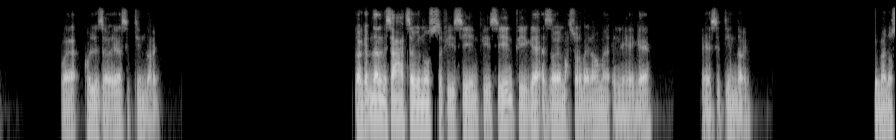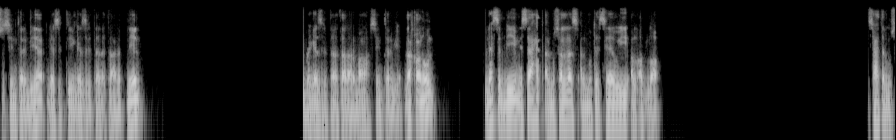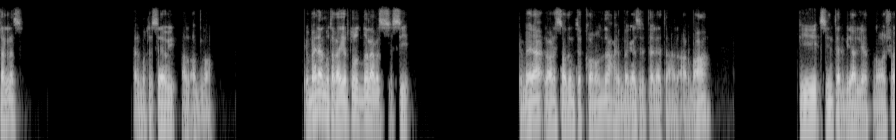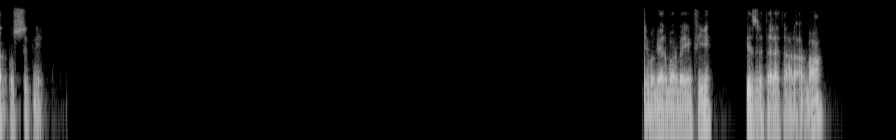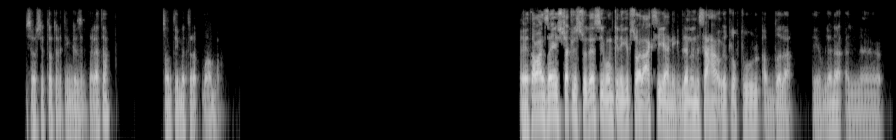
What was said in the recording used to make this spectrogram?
وكل زاوية 60 درجة. لو جبنا المساحة هتساوي نص في س في س في جاء الزاوية المحصورة بينهما اللي هي جاء 60 درجة. يبقى نص س تربيع جاء 60 جذر 3 على 2 يبقى جذر 3 على 4 س تربيع. ده قانون بنحسب بيه مساحة المثلث المتساوي الأضلاع. مساحة المثلث المتساوي الأضلاع. يبقى هنا المتغير طول الضلع بس س يبقى هنا لو أنا استخدمت القانون ده هيبقى جذر تلاتة على أربعة في س تربيع اللي هي 12 أس اتنين. يبقى 144 في جذر تلاتة على أربعة. يساوي 36 جذر تلاتة. سنتيمتر مربع. آه، طبعا زي الشكل السداسي ممكن يجيب سؤال عكسي يعني يجيب لنا المساحة ويطلب طول الضلع. يجيب لنا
